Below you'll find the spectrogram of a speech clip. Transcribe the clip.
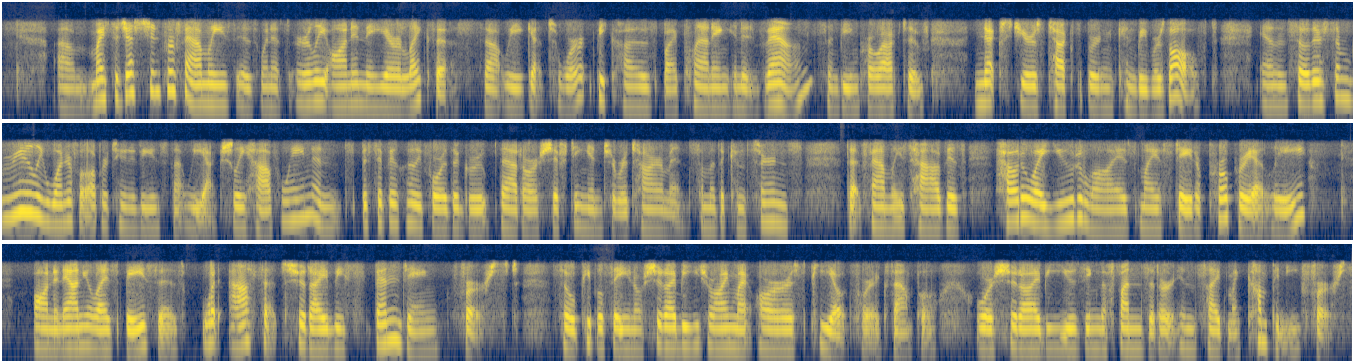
Um, my suggestion for families is when it's early on in the year like this, that we get to work because by planning in advance and being proactive, next year's tax burden can be resolved. And so there's some really wonderful opportunities that we actually have, Wayne, and specifically for the group that are shifting into retirement. Some of the concerns that families have is how do I utilize my estate appropriately on an annualized basis? What assets should I be spending first? So people say, you know, should I be drawing my RSP out, for example, or should I be using the funds that are inside my company first?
